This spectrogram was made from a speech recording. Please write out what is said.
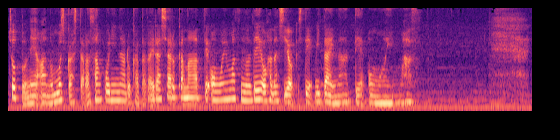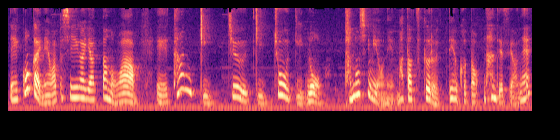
ちょっとねあのもしかしたら参考になる方がいらっしゃるかなって思いますのでお話をしてみたいなって思います。で今回ね私がやったのは、えー、短期中期長期の楽しみをねまた作るっていうことなんですよね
